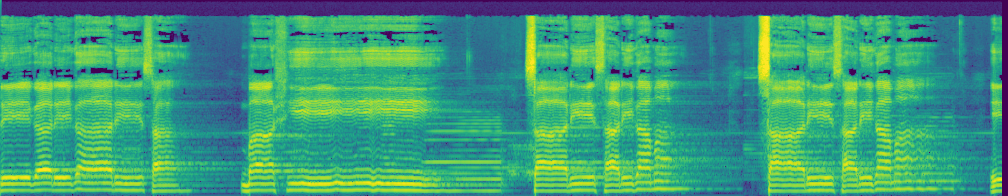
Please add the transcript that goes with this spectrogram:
রে গা রে গা, রে সা বাঁশি। সারে সারে গামা, সারে সারে গামা, এ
